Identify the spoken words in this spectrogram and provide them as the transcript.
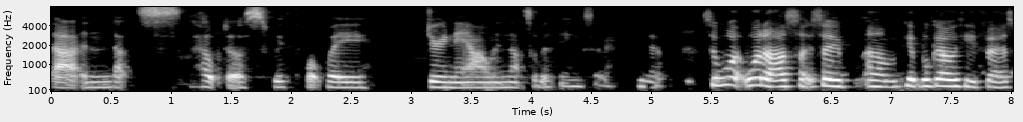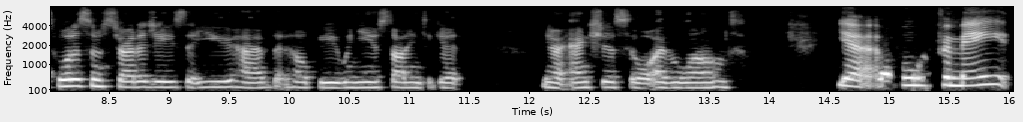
that and that's helped us with what we do now and that sort of thing. So So what what are so, so um Pip, we'll go with you first. What are some strategies that you have that help you when you're starting to get, you know, anxious or overwhelmed? Yeah, for for me,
